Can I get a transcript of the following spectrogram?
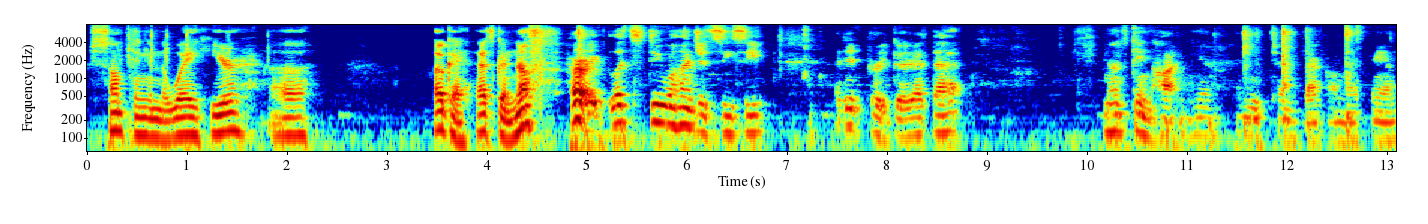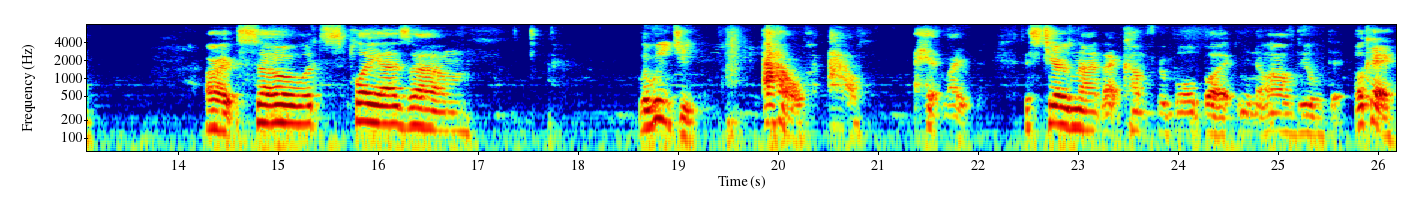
Something in the way here. Uh, okay, that's good enough. Alright, let's do 100cc. I did pretty good at that. Now it's getting hot in here. I need to turn back on my fan. Alright, so let's play as um Luigi. Ow, ow. I hit my. This chair's not that comfortable, but you know, I'll deal with it. Okay,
